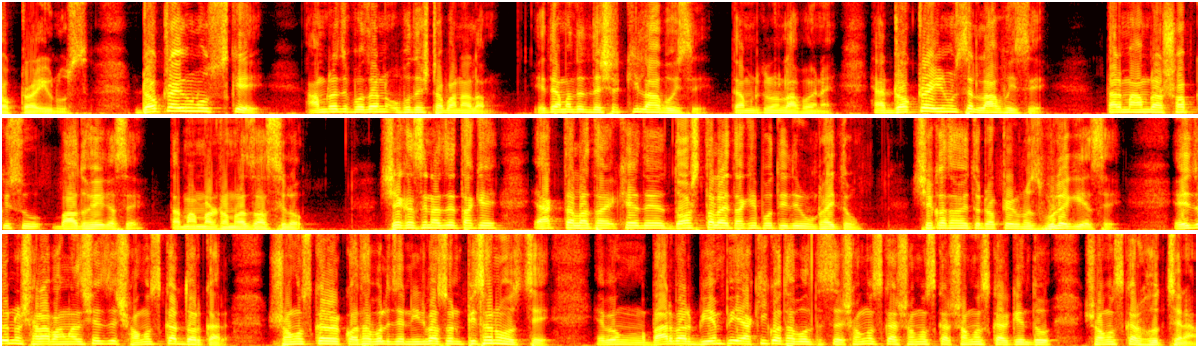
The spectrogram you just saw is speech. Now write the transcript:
ডক্টর ইউনুস। ডক্টর ইউনুসকে আমরা যে প্রধান উপদেষ্টা বানালাম, এতে আমাদের দেশের কী লাভ হয়েছে তেমন কোনো লাভ হয় নাই। হ্যাঁ ডক্টর ইউনুসের লাভ হয়েছে তার মামলা সব কিছু বাদ হয়ে গেছে। তার মামলা টামলা যা ছিল শেখ হাসিনা যে তাকে একতলা থেকে যে দশতলায় তাকে প্রতিদিন উঠাইতো সে কথা হয়তো ডক্টর ইউনুস ভুলে গিয়েছে। এই জন্য সারা বাংলাদেশে যে সংস্কার দরকার, সংস্কারের কথা বলে যে নির্বাচন পিছানো হচ্ছে এবং বারবার বিএমপি একই কথা বলতেছে, সংস্কার সংস্কার সংস্কার, কিন্তু সংস্কার হচ্ছে না।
